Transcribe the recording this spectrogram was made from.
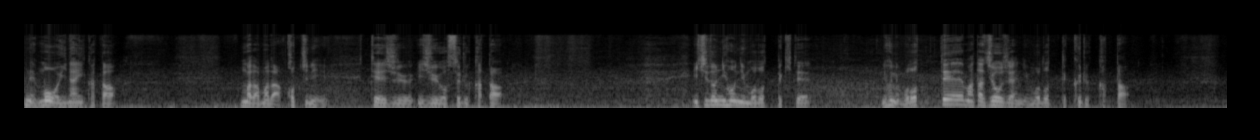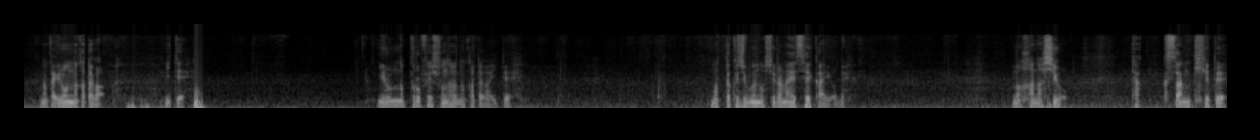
ねもういない方まだまだこっちに定住移住をする方一度日本に戻ってきて日本に戻ってまたジョージアに戻ってくる方なんかいろんな方がいていろんなプロフェッショナルの方がいて全く自分の知らない世界をねの話をたくさん聞けて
